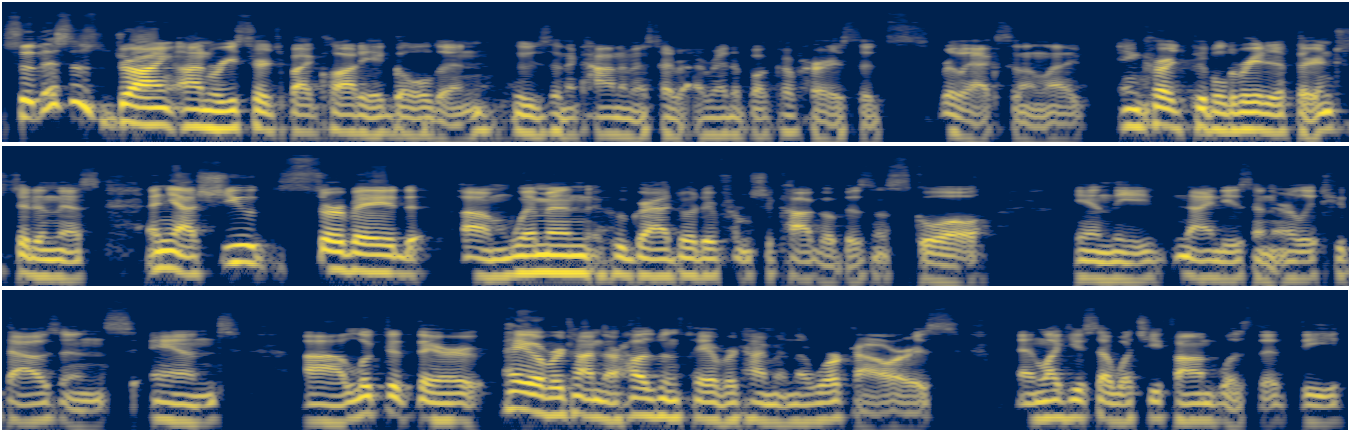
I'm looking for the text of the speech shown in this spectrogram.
So this is drawing on research by Claudia Goldin, who's an economist. I, read a book of hers that's really excellent. I encourage people to read it if they're interested in this. And yeah, she surveyed um, women who graduated from Chicago Business School in the 90s and early 2000s and uh, looked at their pay over time, their husbands' pay over time, and their work hours. And like you said, what she found was that the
